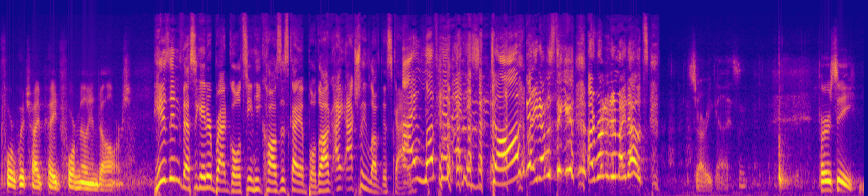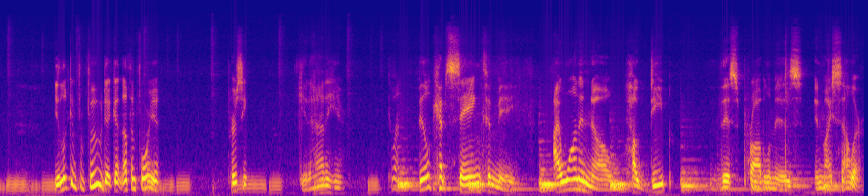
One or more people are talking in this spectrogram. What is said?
for which I paid $4 million. His investigator, Brad Goldstein, he calls this guy a bulldog. I actually love this guy. I love him and his dog. I, I was thinking, I wrote it in my notes. Sorry, guys. Percy, you're looking for food? I got nothing for you. Percy, get out of here. Come on. Bill kept saying to me, I want to know how deep this problem is in my cellar.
